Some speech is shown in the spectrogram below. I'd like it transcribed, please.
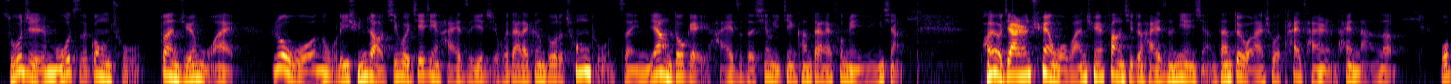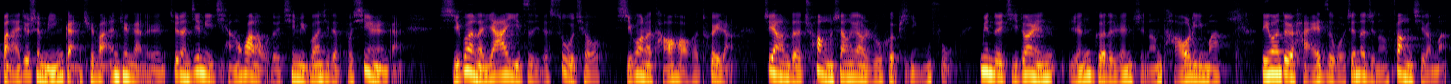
阻止母子共处，断绝母爱。若我努力寻找机会接近孩子，也只会带来更多的冲突，怎样都给孩子的心理健康带来负面影响。朋友、家人劝我完全放弃对孩子的念想，但对我来说太残忍、太难了。我本来就是敏感、缺乏安全感的人，这段经历强化了我对亲密关系的不信任感，习惯了压抑自己的诉求，习惯了讨好和退让。这样的创伤要如何平复？面对极端人人格的人，只能逃离吗？另外，对孩子，我真的只能放弃了吗？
